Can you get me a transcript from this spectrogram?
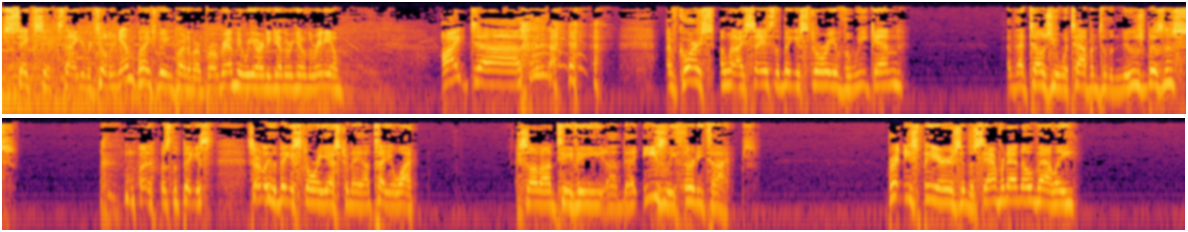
1-800-5800-866. Thank you for tuning in. Thanks for being part of our program. Here we are together again on the radio. I'd, uh, of course, when I say it's the biggest story of the weekend, that tells you what's happened to the news business. but it was the biggest, certainly the biggest story yesterday. I'll tell you what. I saw it on TV uh, easily 30 times. Britney Spears in the San Fernando Valley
